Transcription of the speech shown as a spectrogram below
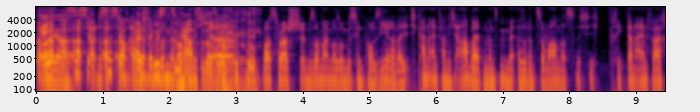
Ey, ja. das, ist ja, das ist ja auch einer der Gründe, warum ich oder äh, so Boss Rush im Sommer immer so ein bisschen pausiere, weil ich kann einfach nicht arbeiten, wenn's, mir- also wenn es so warm ist. Ich, ich krieg dann einfach,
